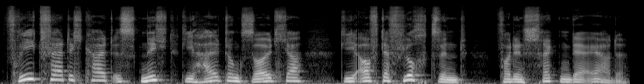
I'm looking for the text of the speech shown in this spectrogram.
Friedfertigkeit ist nicht die Haltung solcher, die auf der Flucht sind vor den Schrecken der Erde.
